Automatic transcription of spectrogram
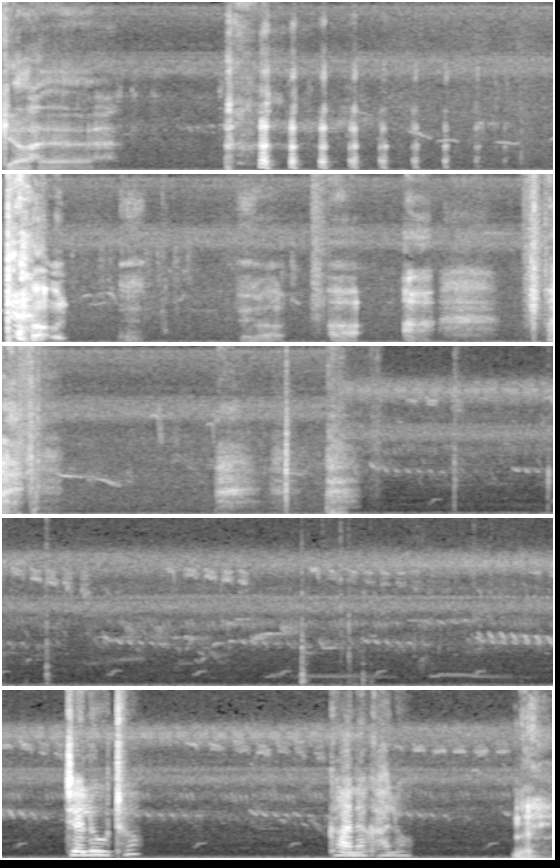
क्या है। चलो उठो। खाना खा लो। नहीं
